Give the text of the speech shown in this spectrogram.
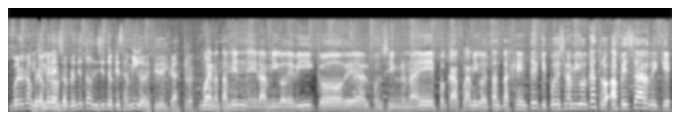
Bueno, no, pero llegó- Menem sorprendió a todos diciendo que es amigo de Fidel Castro. Bueno, también era amigo de Vico, de Alfonsín en una época, fue amigo de tanta gente que puede ser amigo de Castro, a pesar de que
